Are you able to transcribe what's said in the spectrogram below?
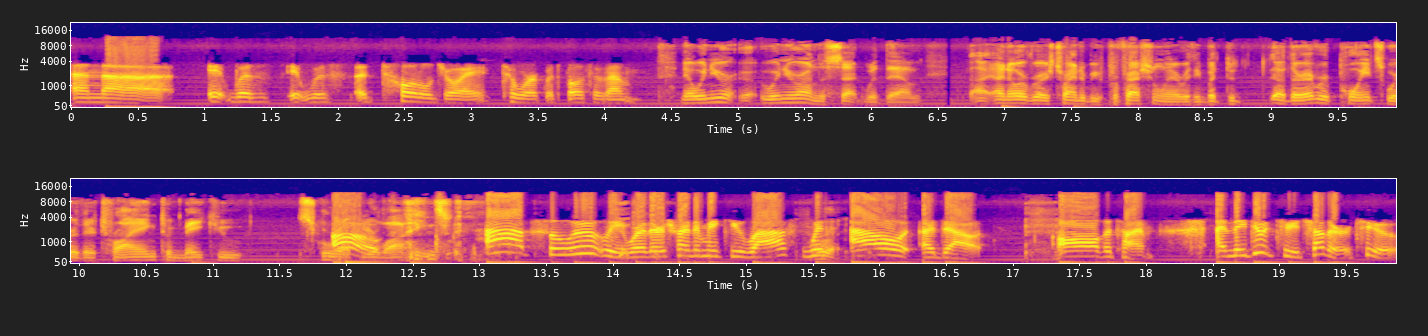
And uh it was it was a total joy to work with both of them Now, when you're when you're on the set with them, I, I know everybody's trying to be professional and everything, but do, are there ever points where they're trying to make you screw up Oh. your lines? absolutely where they're trying to make you laugh Right. without a doubt all the time and they do it to each other too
